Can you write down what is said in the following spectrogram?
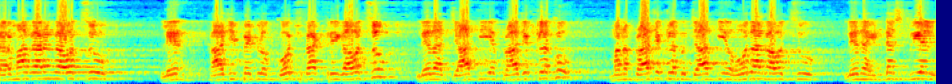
కర్మాగారం కావచ్చు లే కాజీపేటలో కోచ్ ఫ్యాక్టరీ కావచ్చు లేదా జాతీయ ప్రాజెక్టులకు మన ప్రాజెక్టులకు జాతీయ హోదా కావచ్చు లేదా ఇండస్ట్రియల్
